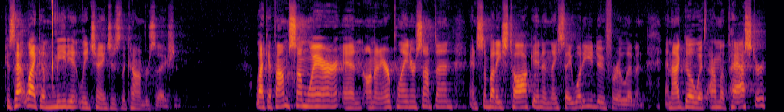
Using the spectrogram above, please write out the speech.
Because that like immediately changes the conversation. Like if I'm somewhere and on an airplane or something and somebody's talking and they say, What do you do for a living? And I go with, I'm a pastor,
